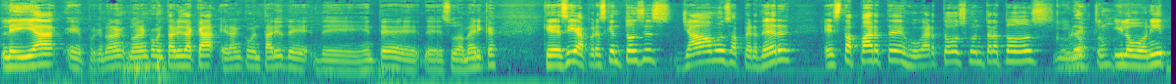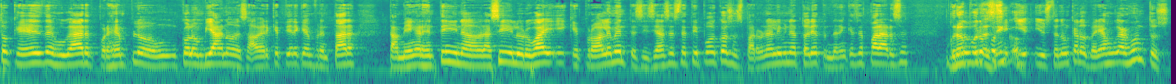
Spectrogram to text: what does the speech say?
leía, eh, porque no eran, no eran comentarios de acá, eran comentarios de, de gente de, de Sudamérica, que decía, pero es que entonces ya vamos a perder esta parte de jugar todos contra todos y lo, Correcto. y lo bonito que es de jugar, por ejemplo, un colombiano, de saber que tiene que enfrentar también Argentina, Brasil, Uruguay, y que probablemente si se hace este tipo de cosas para una eliminatoria tendrán que separarse Grupos de los cinco. y, y usted nunca los vería jugar juntos.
